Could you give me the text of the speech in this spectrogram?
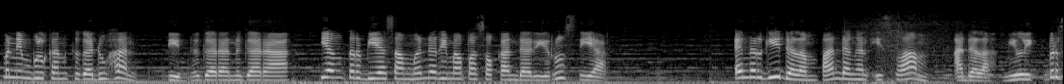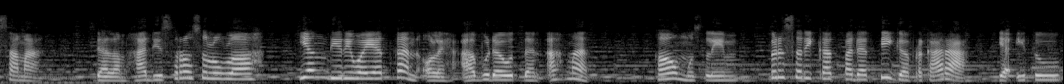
menimbulkan kegaduhan di negara-negara yang terbiasa menerima pasokan dari Rusia. Energi dalam pandangan Islam adalah milik bersama. Dalam hadis Rasulullah yang diriwayatkan oleh Abu Daud dan Ahmad, kaum muslim berserikat pada tiga perkara, yaitu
